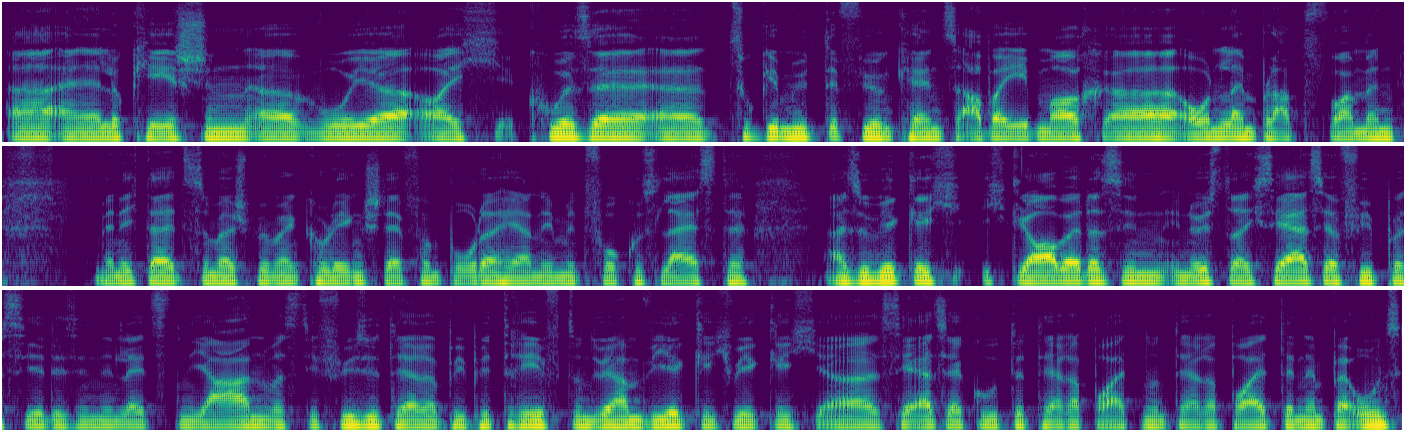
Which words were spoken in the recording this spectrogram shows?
äh, eine Location, äh, wo ihr euch Kurse zu Gemüte führen könnt, aber eben auch Online-Plattformen wenn ich da jetzt zum Beispiel meinen Kollegen Stefan Boder hernehme mit Fokus Leiste. Also wirklich, ich glaube, dass in, in Österreich sehr, sehr viel passiert ist in den letzten Jahren, was die Physiotherapie betrifft. Und wir haben wirklich, wirklich äh, sehr, sehr gute Therapeuten und Therapeutinnen bei uns,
